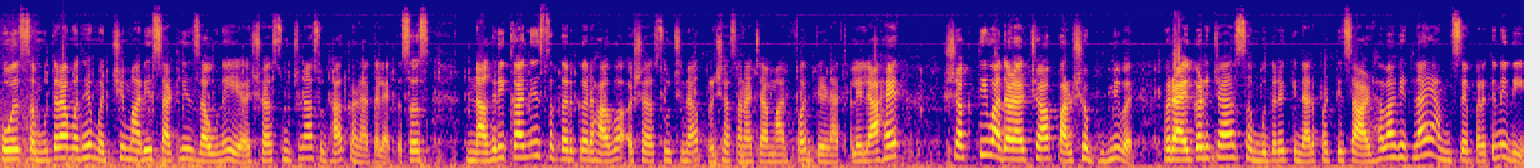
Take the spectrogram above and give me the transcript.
खोल समुद्रामध्ये मच्छीमारीसाठी जाऊ नये अशा सूचना सुद्धा करण्यात आल्या. तसंच नागरिकांनी सतर्क राहावं अशा सूचना प्रशासनाच्या मार्फत देण्यात आलेल्या आहेत. शक्ती वादळाच्या पार्श्वभूमीवर रायगडच्या समुद्र किनारपट्टीचा आढावा घेतलाय आमचे प्रतिनिधी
